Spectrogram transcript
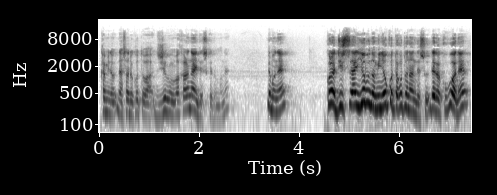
神のなさることは十分わからないですけどもね。でもねこれは実際に予部の身に起こったことなんです。だからここはね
